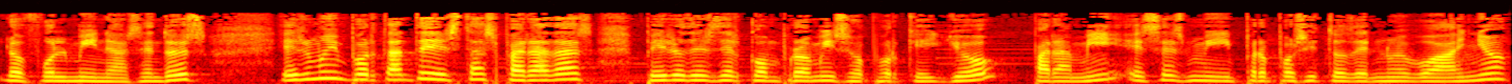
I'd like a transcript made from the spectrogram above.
lo fulminas. Entonces, es muy importante estas paradas, pero desde el compromiso, porque yo, para mí, ese es mi propósito del nuevo año,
